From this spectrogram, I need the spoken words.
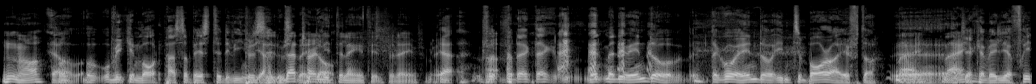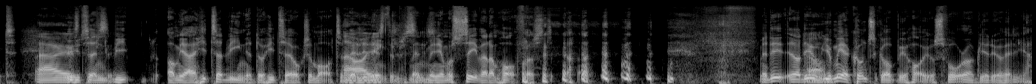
Ja. ja och, och, vilken mat passar bäst till det vin Precis, jag har lust där tar det lite längre tid för dig. För mig. Ja, för, för där, där, men, men, det är ändå, det går jag ändå inte bara efter nej, äh, nej. att jag kan välja fritt. Nej, Utan vi, om jag har hittat vinet då hittar jag också maten ja, väldigt enkelt. Men, men, jag måste se vad de har först. men det, det, ju mer kunskap vi har ju svårare blir det att välja.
